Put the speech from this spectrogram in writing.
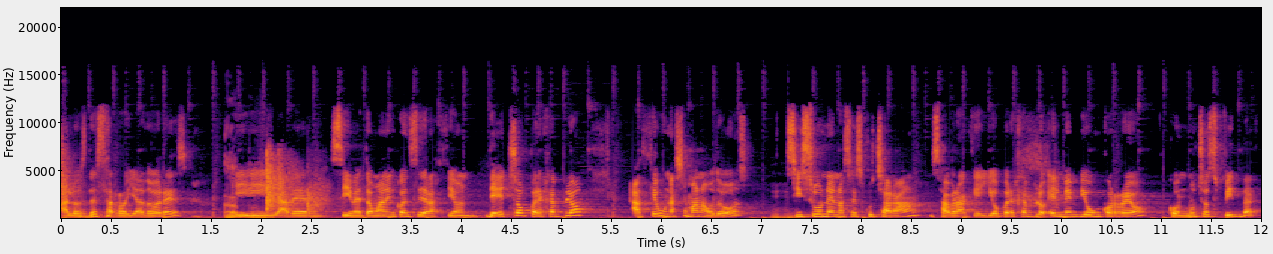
a los desarrolladores ah, y pues. a ver si me toman en consideración. De hecho, por ejemplo, hace una semana o dos si Sune nos escuchará, sabrá que yo, por ejemplo, él me envió un correo con muchos feedback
